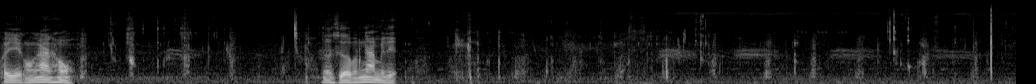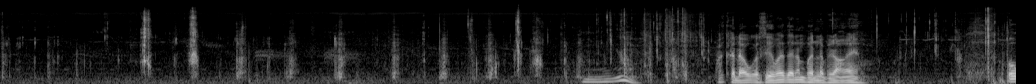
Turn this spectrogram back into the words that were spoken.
พระเอกของงานเฮาเนื้อเสือมันงานไปเลย ผักกระเดากระสือมาแต่น้ำเพลินละพี่น้องเลยโอ้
